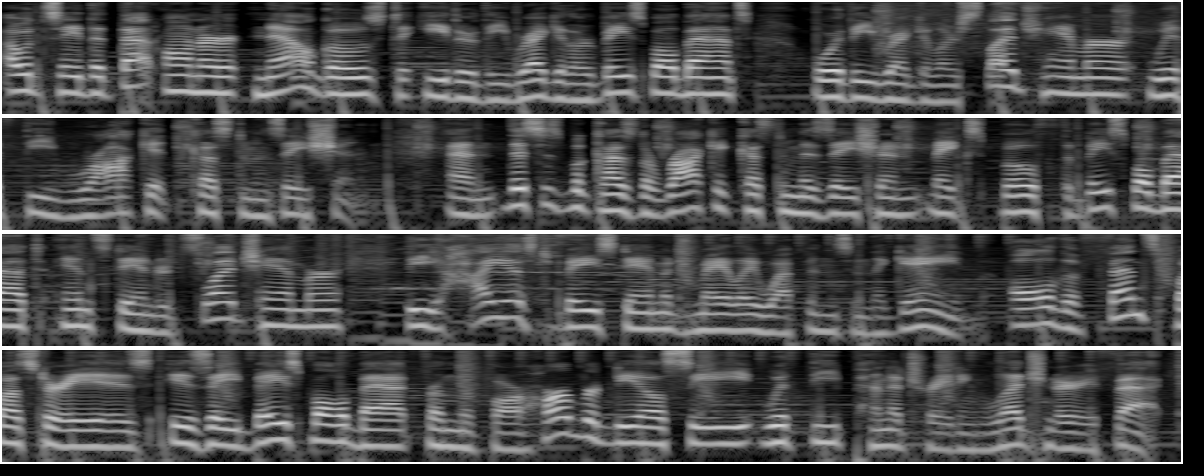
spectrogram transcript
I would say that that honor now goes to either the regular baseball bat or the regular sledgehammer with the rocket customization. And this is because the rocket customization makes both the baseball bat and standard sledgehammer the highest base damage melee weapons in the game. All the Fence Buster is, is a baseball bat from the Far Harbor DLC with the penetrating legendary effect.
